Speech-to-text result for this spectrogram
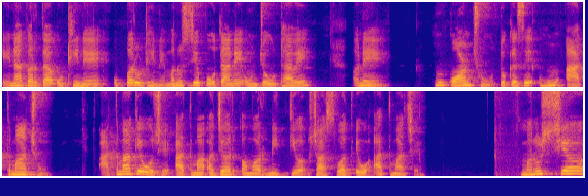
એના કરતાં ઊઠીને ઉપર ઊઠીને મનુષ્ય પોતાને ઊંચો ઉઠાવે અને હું કોણ છું? તો કહેશે, હું આત્મા છું. આત્મા કેવો છે? આત્મા અજર, અમર, નિત્ય, શાશ્વત એવો આત્મા છે. મનુષ્ય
